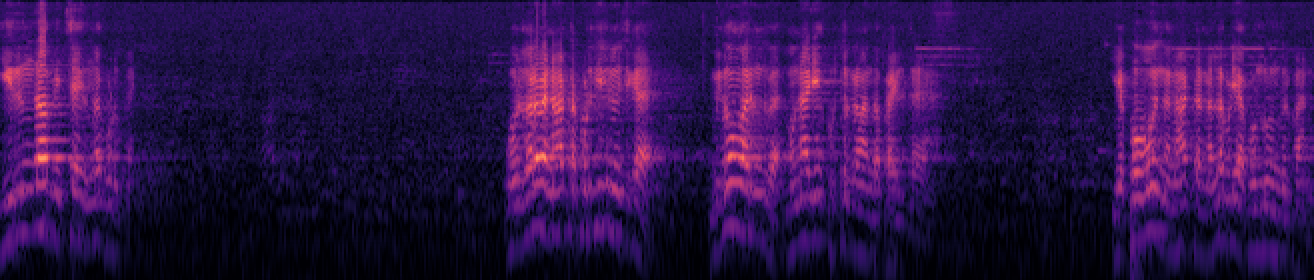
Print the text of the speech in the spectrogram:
இருந்தால் மிச்சம் இருந்தால் கொடுப்பேன். ஒரு தடவை நாட்டை கொடுத்தீங்கன்னு வச்சுக்க மிகவும் அருந்துவேன். முன்னாடியே கொடுத்துருக்கலாம் அந்த பயில்கிட்ட. எப்போவும் இந்த நாட்டை நல்லபடியா கொண்டு வந்திருப்பாங்க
